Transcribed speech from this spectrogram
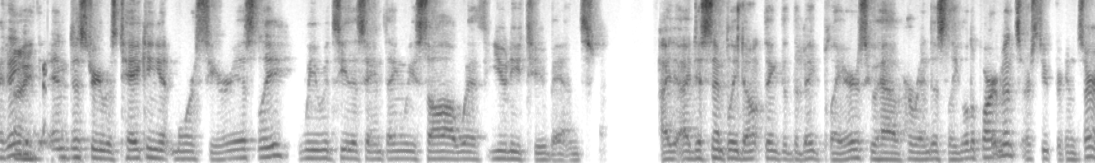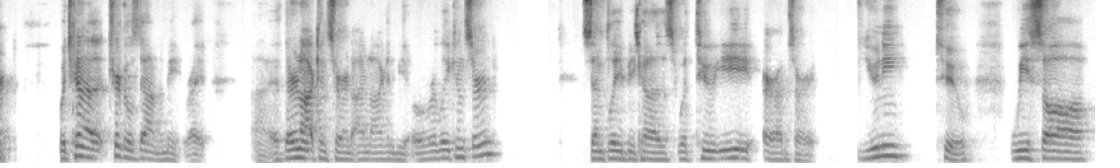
I think right. if the industry was taking it more seriously, we would see the same thing we saw with UNII-2 bands. I, I just simply don't think that the big players who have horrendous legal departments are super concerned, which kind of trickles down to me, right? Uh, if they're not concerned, I'm not going to be overly concerned simply because with 2E, or I'm sorry, Uni 2, we saw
